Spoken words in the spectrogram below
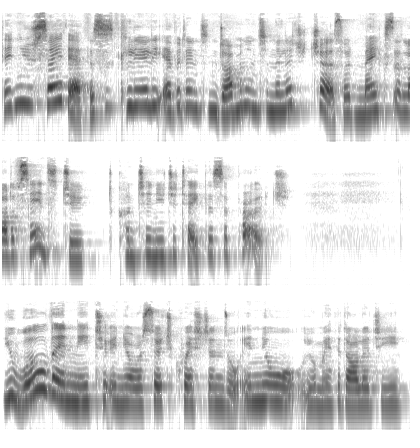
then you say that this is clearly evident and dominant in the literature. So it makes a lot of sense to continue to take this approach. You will then need to, in your research questions or in your, your methodology,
